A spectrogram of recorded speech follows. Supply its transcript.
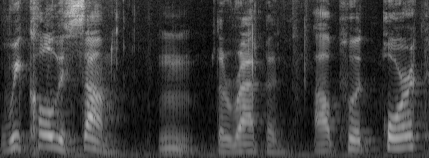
We call it sam, Mm. the wrapping. I'll put pork,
